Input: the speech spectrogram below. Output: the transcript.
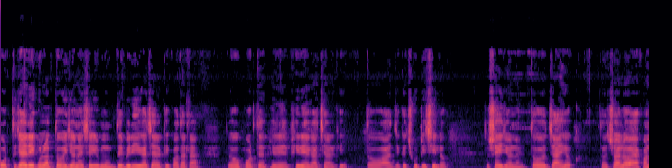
পড়তে যায় রেগুলার তো ওই জন্য সেই মুখ দিয়ে বেরিয়ে গেছে আর কি কথাটা। তো পড়তে ফিরে ফিরে গেছে আর কি। তো আজকে ছুটি ছিল, তো সেই জন্যে। তো যাই হোক, তো চলো এখন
